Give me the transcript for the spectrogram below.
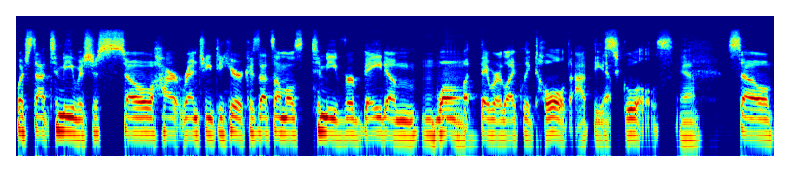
which that to me was just so heart wrenching to hear because that's almost to me verbatim mm-hmm. what they were likely told at these yep. schools. Yeah. So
